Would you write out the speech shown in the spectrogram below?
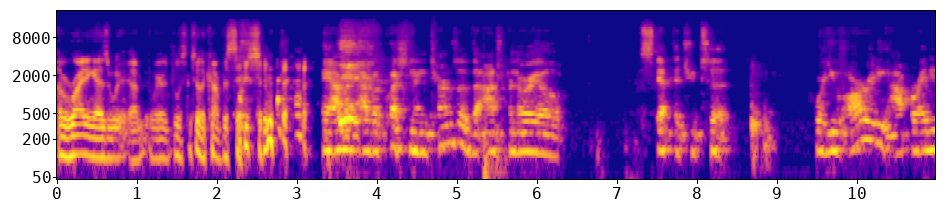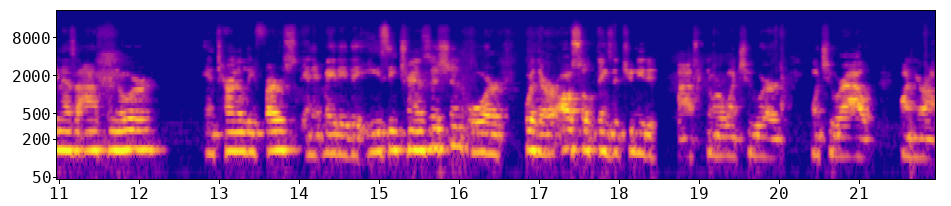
I'm writing as we, um, we're listening to the conversation. hey, I have, a, I have a question in terms of the entrepreneurial step that you took. Were you already operating as an entrepreneur internally first and it made it an easy transition or were there also things that you needed entrepreneur once you were once you were out on your own?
